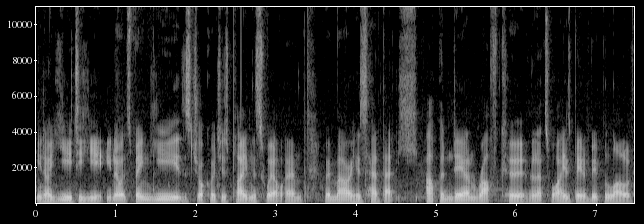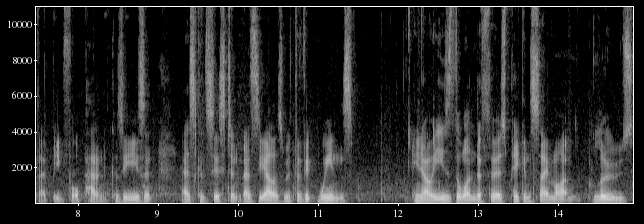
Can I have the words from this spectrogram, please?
you know, year to year. You know, it's been years Djokovic is playing this well, um, where Murray has had that up and down rough curve, and that's why he's been a bit below of that big four pattern because he isn't as consistent as the others with the wins. You know, he is the one to first pick and say might lose,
